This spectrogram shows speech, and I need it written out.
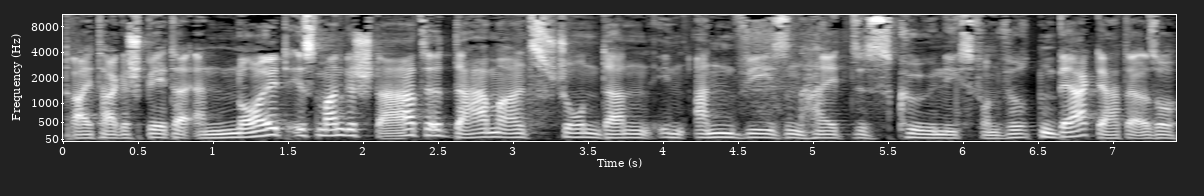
drei Tage später erneut ist man gestartet. Damals schon dann in Anwesenheit des Königs von Württemberg. Der hatte also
